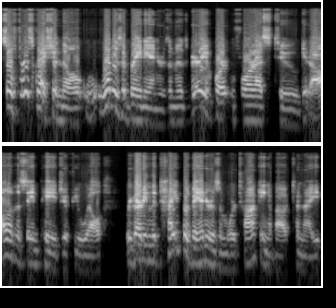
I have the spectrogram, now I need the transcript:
So first question though, what is a brain aneurysm? It's very important for us to get all on the same page, if you will, regarding the type of aneurysm we're talking about tonight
